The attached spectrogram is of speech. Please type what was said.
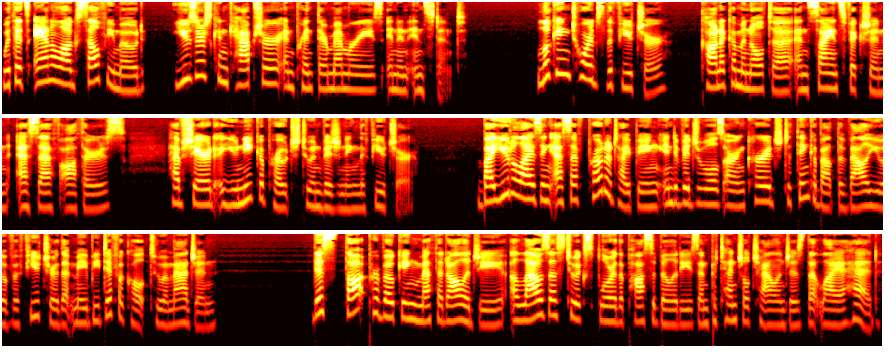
With its analog selfie mode, users can capture and print their memories in an instant. Looking towards the future, Konica Minolta and science fiction SF authors have shared a unique approach to envisioning the future. By utilizing SF prototyping, individuals are encouraged to think about the value of a future that may be difficult to imagine. This thought provoking methodology allows us to explore the possibilities and potential challenges that lie ahead.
